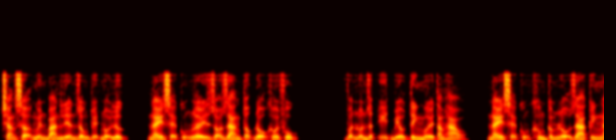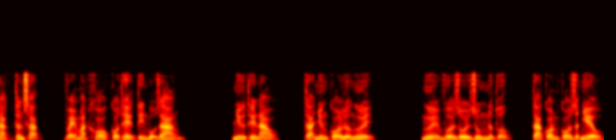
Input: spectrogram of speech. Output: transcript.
Chẳng sợ nguyên bản liền giống tuyết nội lực, này sẽ cũng lấy rõ ràng tốc độ khôi phục. Vẫn luôn rất ít biểu tình 18 hào, này sẽ cũng không cấm lộ ra kinh ngạc thần sắc, vẻ mặt khó có thể tin bộ dáng. Như thế nào, ta nhưng có lừa ngươi. Ngươi vừa rồi dùng nước thuốc, ta còn có rất nhiều.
